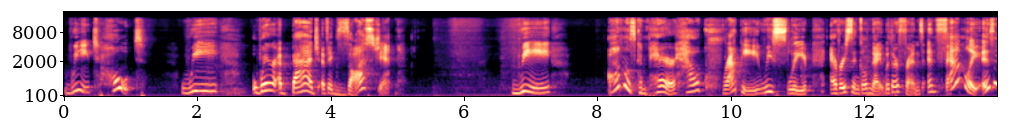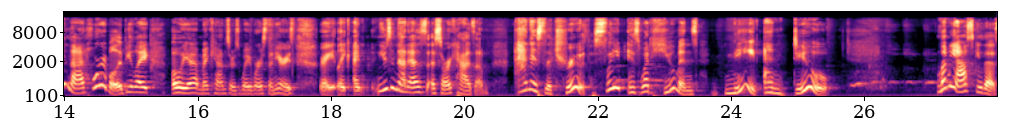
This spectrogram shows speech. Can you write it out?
We tote. We wear a badge of exhaustion. We almost compare how crappy we sleep every single night with our friends and family. Isn't that horrible? It'd be like, oh yeah, my cancer is way worse than yours, right? Like I'm using that as a sarcasm. And it's the truth. Sleep is what humans need and do. Let me ask you this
